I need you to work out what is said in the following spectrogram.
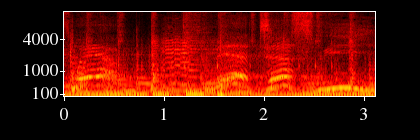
is where bitter sweet.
